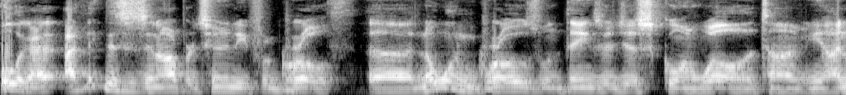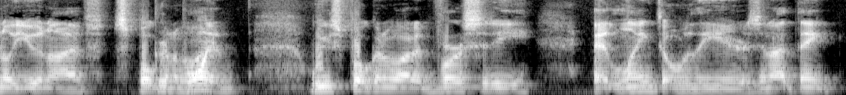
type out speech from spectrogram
Well, look, I, I think this is an opportunity for growth. Uh, no one grows when things are just going well all the time. You know, I know you and I have spoken Good about point. it. We've spoken about adversity at length over the years, and I think,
